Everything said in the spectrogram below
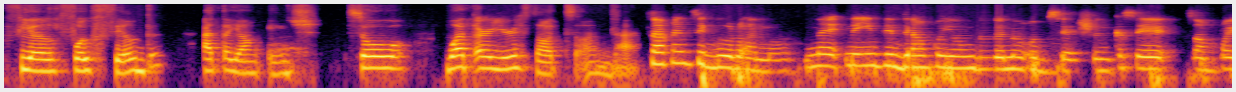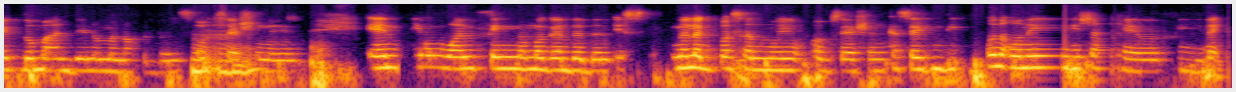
feel fulfilled at a young age. So, what are your thoughts on that? Sa akin siguro ano, na naiintindihan ko yung ganong obsession kasi some point dumaan din naman ako dun sa obsession na yun. And yung one thing na maganda dun is nalagpasan mo yung obsession kasi hindi una-una hindi siya healthy. Like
